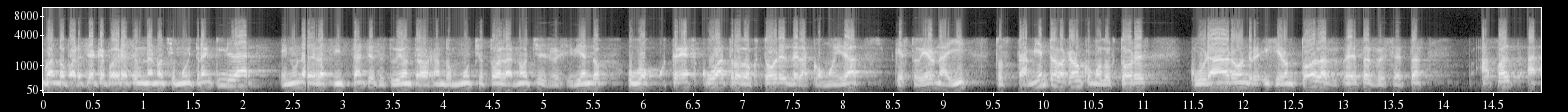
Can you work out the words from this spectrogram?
cuando parecía que podría ser una noche muy tranquila, en una de las instancias estuvieron trabajando mucho toda la noche recibiendo, hubo tres, cuatro doctores de la comunidad que estuvieron allí, entonces también trabajaron como doctores, curaron, hicieron todas las, recetas, a falta,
